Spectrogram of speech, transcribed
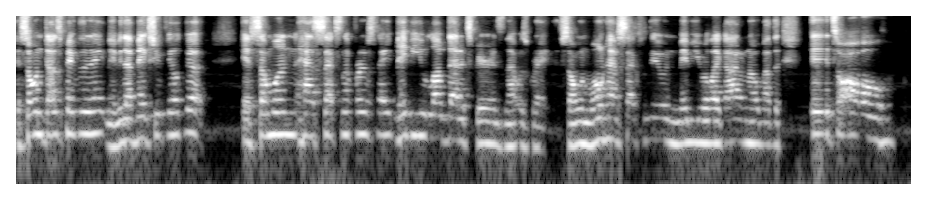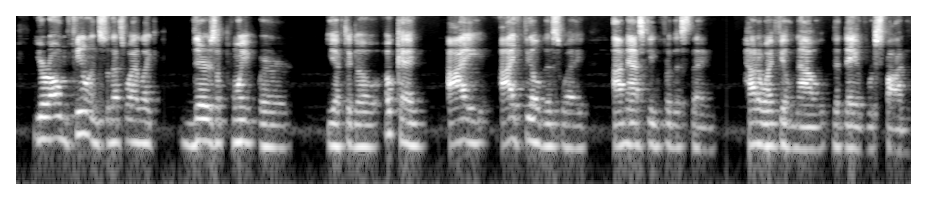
If someone does pay for the date, maybe that makes you feel good. If someone has sex on the first date, maybe you loved that experience and that was great. If someone won't have sex with you and maybe you were like, I don't know about this, it's all your own feelings. So that's why like there's a point where you have to go, okay, I I feel this way. I'm asking for this thing. How do I feel now that they have responded?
